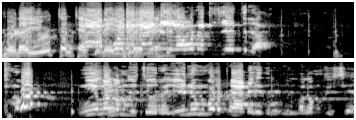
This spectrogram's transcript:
పొడ యూత్ అంతా నీ మగం చూసేవారు ఏనుగు కూడా పేడ ఎదురు నీ మగం చూసే.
